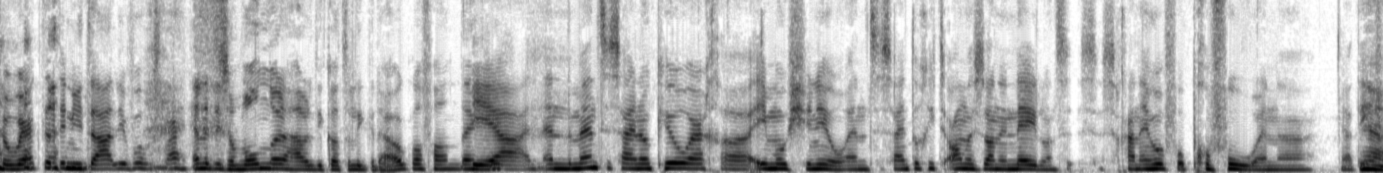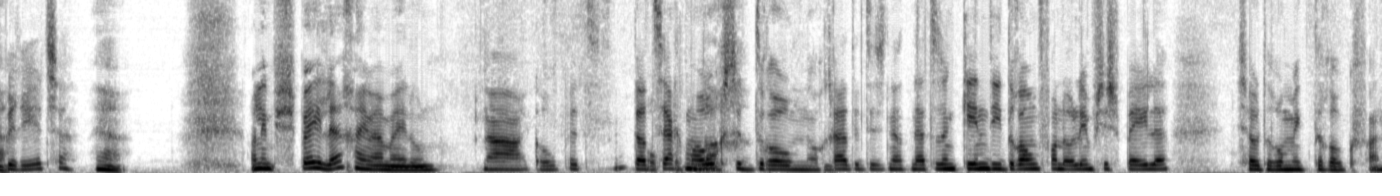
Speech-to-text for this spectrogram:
zo werkt het in Italië volgens mij. En het is een wonder, daar houden die katholieken daar ook wel van, denk ik. Ja, en, en de mensen zijn ook heel erg eh, emotioneel. En ze zijn toch iets anders dan in Nederland. Ze, ze gaan heel veel op gevoel en eh, ja, het Ja. inspireert ze. Ja. Olympische Spelen, ga je maar meedoen? Nou, ik hoop het. Dat Op- is echt mijn hoogste droom nog. Hè. Dit is net, net als een kind die droomt van de Olympische Spelen. Zo droom ik er ook van.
